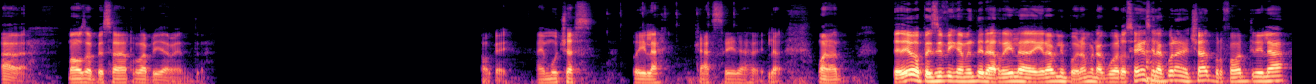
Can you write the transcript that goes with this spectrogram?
A ver, vamos a empezar rápidamente. Ok, hay muchas reglas caseras. Bueno, te debo específicamente la regla de grappling porque no me la acuerdo. Si alguien se la acuerda en el chat, por favor, tírela.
